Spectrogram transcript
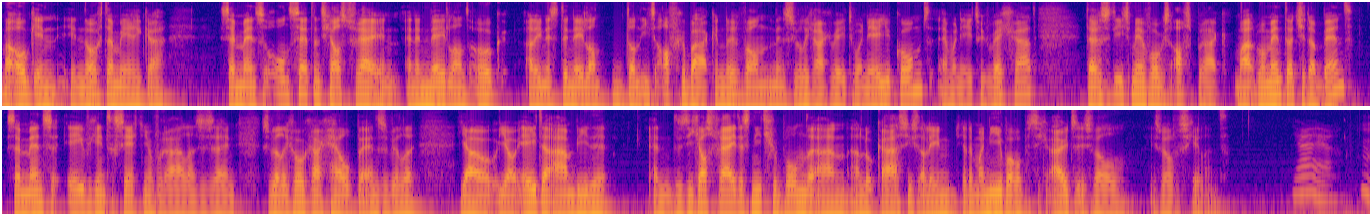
Maar ook in, in Noord-Amerika zijn mensen ontzettend gastvrij. En, in Nederland ook. Alleen is het in Nederland dan iets afgebakender. Van mensen willen graag weten wanneer je komt en wanneer je terug weggaat. Daar is het iets meer volgens afspraak. Maar het moment dat je daar bent, zijn mensen even geïnteresseerd in je verhaal. En ze, zijn, ze willen gewoon graag helpen en ze willen jou, jouw eten aanbieden. En dus die gastvrijheid is niet gebonden aan, aan locaties. Alleen ja, de manier waarop het zich uit is wel, is wel verschillend. Ja, ja. Hm.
